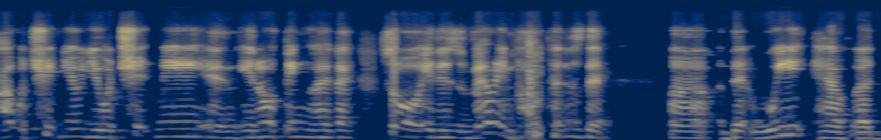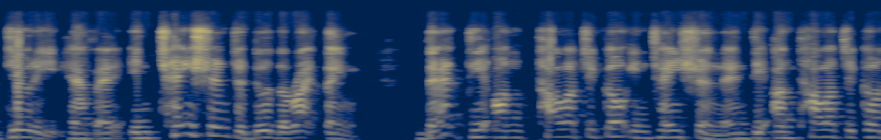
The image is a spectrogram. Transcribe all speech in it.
I would treat you, you would treat me, and you know things like that. So it is very important that uh, that we have a duty, have an intention to do the right thing. That the ontological intention and the ontological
